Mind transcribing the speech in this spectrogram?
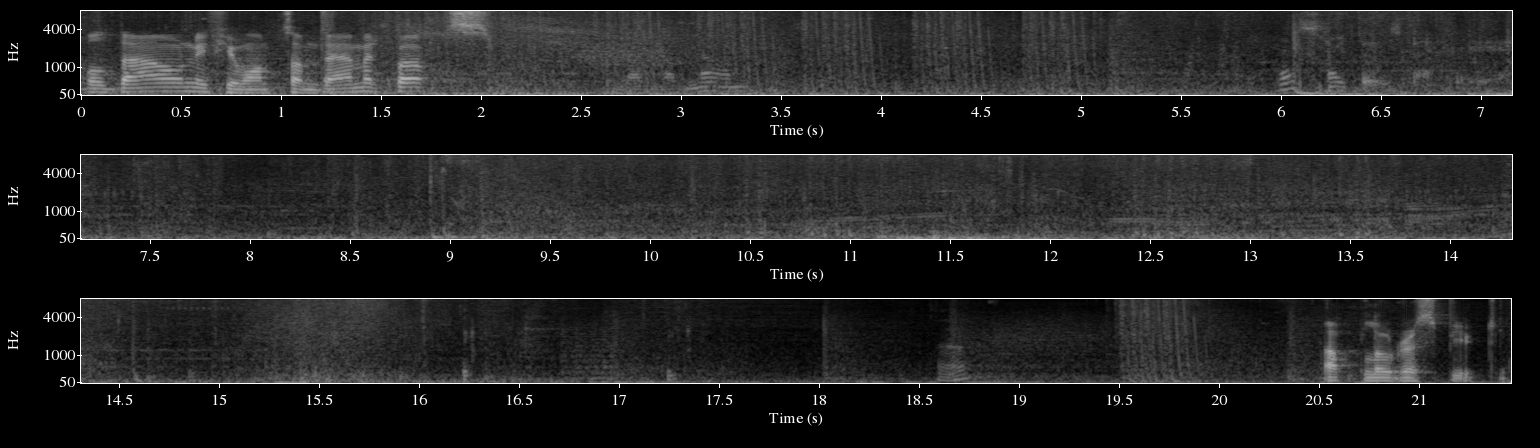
Bubble down if you want some damage buffs. Nom nom nom. That sniper is back over here. Huh? Upload Rasputin.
